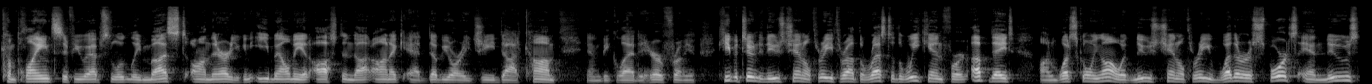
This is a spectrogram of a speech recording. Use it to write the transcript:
complaints if you absolutely must on there. You can email me at austen.onek at wreg.com and be glad to hear from you. Keep it tuned to News Channel 3 throughout the rest of the weekend for an update on what's going on with News Channel 3 weather, sports, and news.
